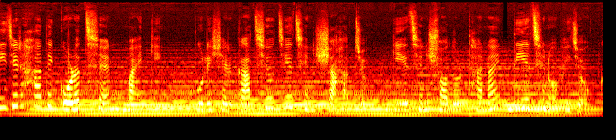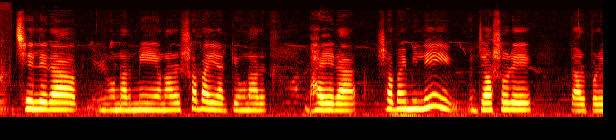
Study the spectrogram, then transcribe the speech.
নিজের হাতে করেছেন মাইকিং। পুলিশের কাছেও চেয়েছেন সাহায্য। গিয়েছেন সদর থানায় দিয়েছেন অভিযোগ। ছেলেরা ওনার মেয়ে ওনারা সবাই আর কি ওনার ভাইয়েরা সবাই মিলেই যশোরে তারপরে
